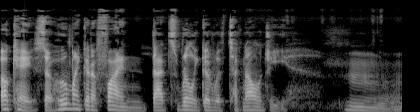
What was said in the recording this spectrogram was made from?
Okay, so who am I gonna find that's really good with technology? Hmm.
